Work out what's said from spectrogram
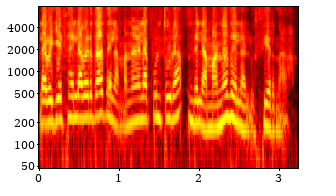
la belleza y la verdad de la mano de la cultura, de la mano de la luciérnaga.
